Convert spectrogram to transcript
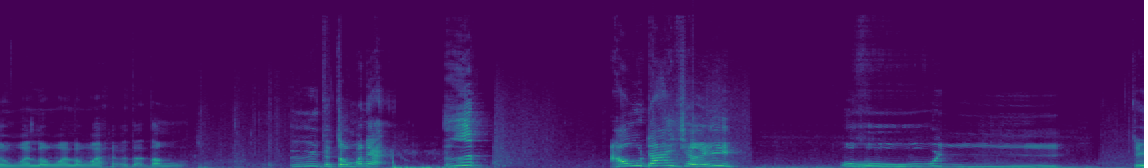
ลงมาลงมาลงมาต่ต้องเอ้ยจะจมปะเนี่ยอืดเอาได้เฉย โอ้โหจี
